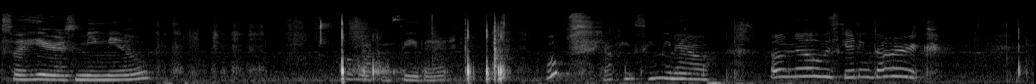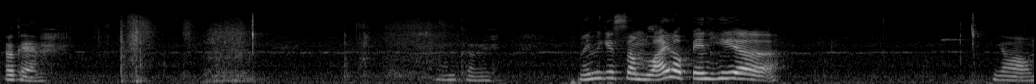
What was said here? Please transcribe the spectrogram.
So here's me. Hope y'all can see that. Whoops, y'all can't see me now. Oh no, it's getting dark. Okay. I'm coming. Let me get some light up in here. Y'all,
